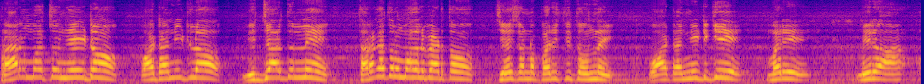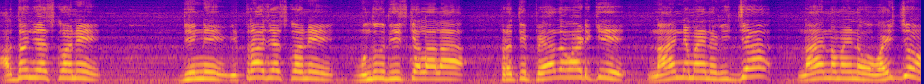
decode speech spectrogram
ప్రారంభోత్సవం చేయటం వాటన్నిటిలో విద్యార్థుల్ని తరగతులు మొదలు పెడతాం చేసి ఉన్న పరిస్థితి ఉంది. వాటన్నిటికీ మరి మీరు అర్థం చేసుకొని దీన్ని విత్డ్రా చేసుకొని ముందుకు తీసుకెళ్ళాలా ప్రతి పేదవాడికి నాణ్యమైన విద్య నాణ్యమైన వైద్యం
